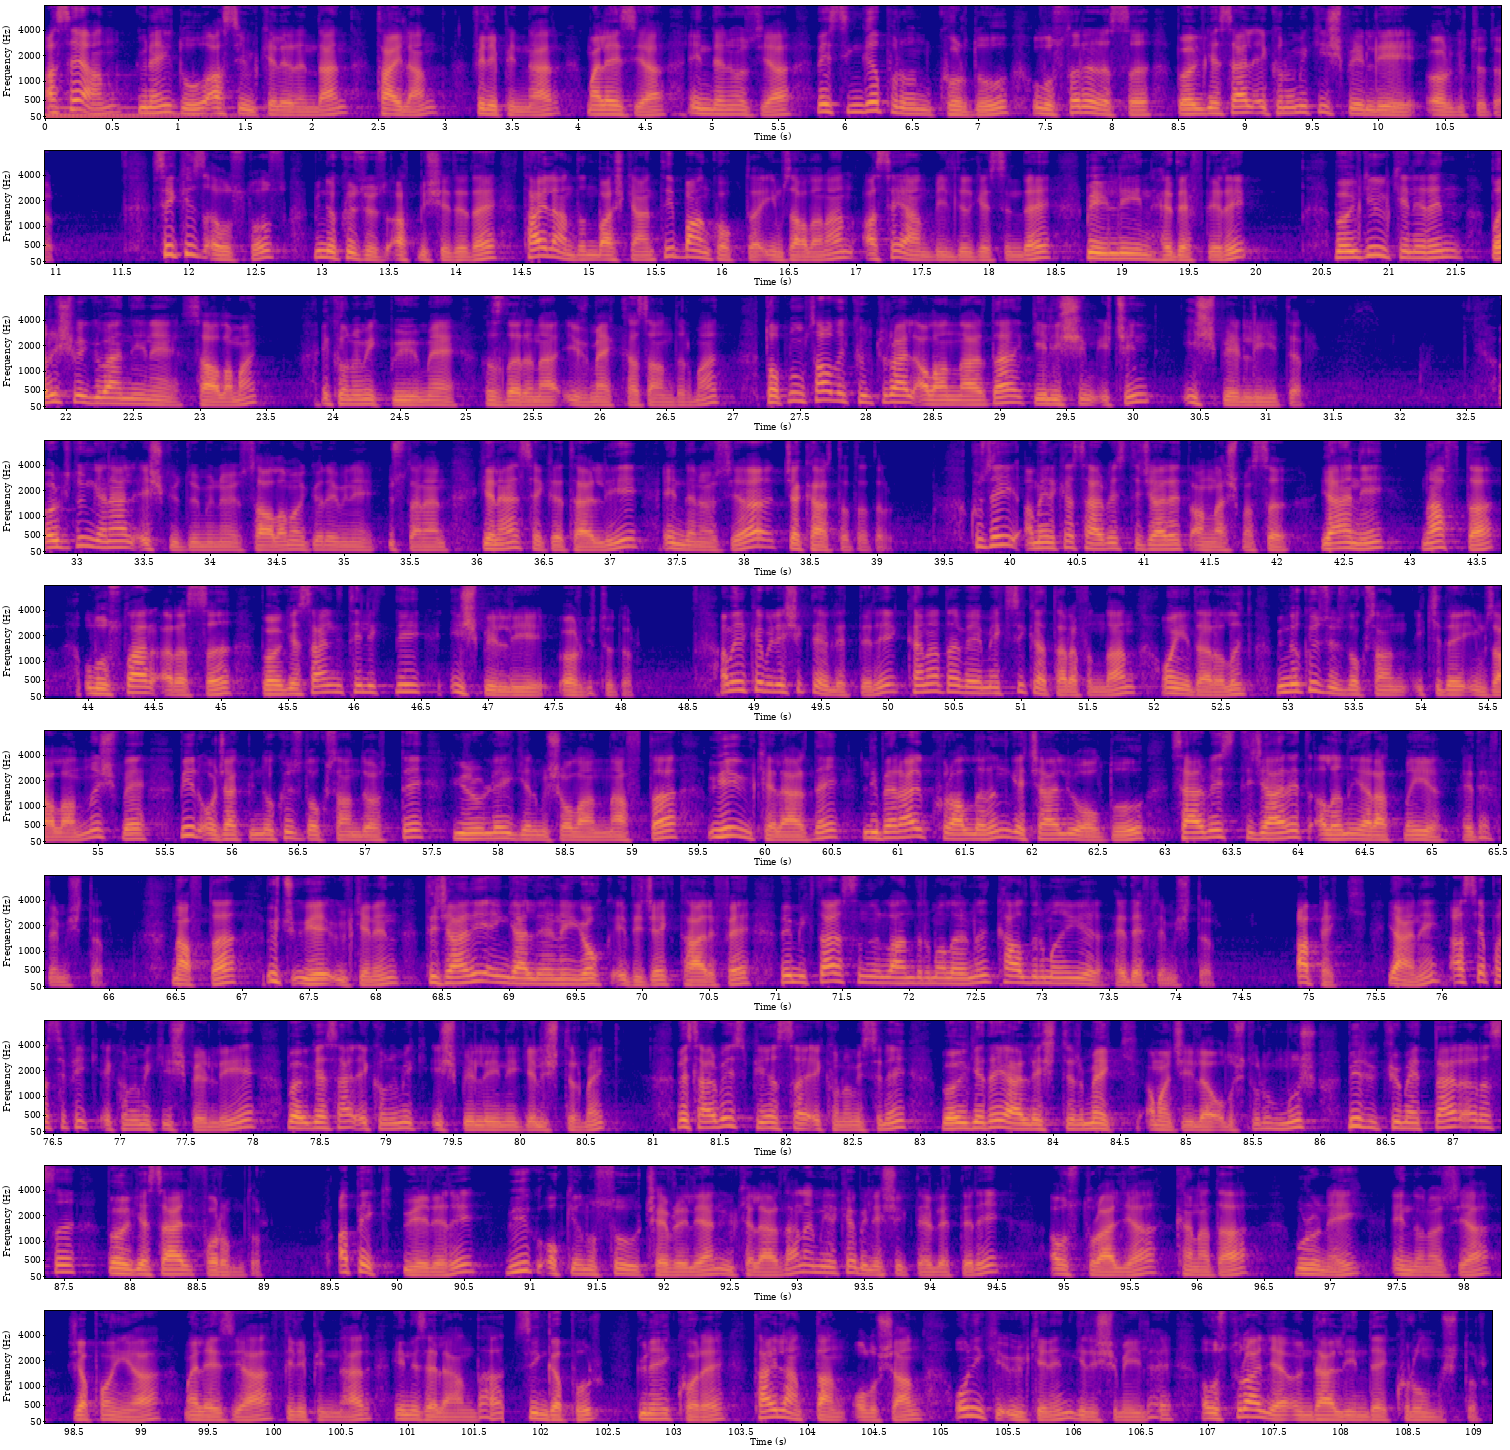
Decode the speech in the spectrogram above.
ASEAN, Güneydoğu Asya ülkelerinden Tayland, Filipinler, Malezya, Endonezya ve Singapur'un kurduğu uluslararası bölgesel ekonomik işbirliği örgütüdür. 8 Ağustos 1967'de Tayland'ın başkenti Bangkok'ta imzalanan ASEAN bildirgesinde birliğin hedefleri bölge ülkelerin barış ve güvenliğini sağlamak, ekonomik büyüme hızlarına ivme kazandırmak, toplumsal ve kültürel alanlarda gelişim için işbirliğidir. Örgütün genel eşgüdümünü sağlama görevini üstlenen genel sekreterliği Endonezya, Jakarta'dadır. Kuzey Amerika Serbest Ticaret Anlaşması yani NAFTA, uluslararası bölgesel nitelikli işbirliği örgütüdür. Amerika Birleşik Devletleri, Kanada ve Meksika tarafından 17 Aralık 1992'de imzalanmış ve 1 Ocak 1994'te yürürlüğe girmiş olan NAFTA, üye ülkelerde liberal kuralların geçerli olduğu serbest ticaret alanı yaratmayı hedeflemiştir. NAFTA, 3 üye ülkenin ticari engellerini yok edecek tarife ve miktar sınırlandırmalarını kaldırmayı hedeflemiştir. APEC yani Asya Pasifik Ekonomik İşbirliği, bölgesel ekonomik işbirliğini geliştirmek ve serbest piyasa ekonomisini bölgede yerleştirmek amacıyla oluşturulmuş bir hükümetler arası bölgesel forumdur. APEC üyeleri Büyük Okyanusu çevreleyen ülkelerden Amerika Birleşik Devletleri, Avustralya, Kanada, Brunei, Endonezya, Japonya, Malezya, Filipinler, Yeni Zelanda, Singapur, Güney Kore, Tayland'dan oluşan 12 ülkenin girişimiyle Avustralya önderliğinde kurulmuştur.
